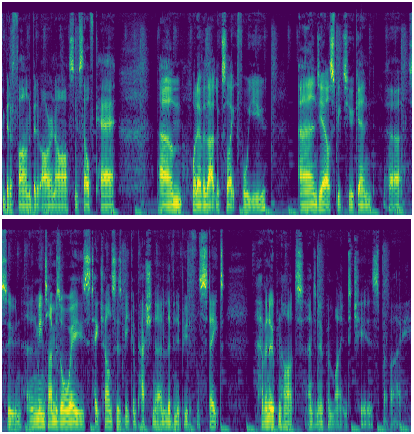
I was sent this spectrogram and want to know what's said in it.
a bit of fun, a bit of R and R, some self care um, whatever that looks like for you. And yeah, I'll speak to you again uh, soon. And in the meantime, as always, take chances, be compassionate, and live in a beautiful state. Have an open heart and an open mind. Cheers. Bye bye.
